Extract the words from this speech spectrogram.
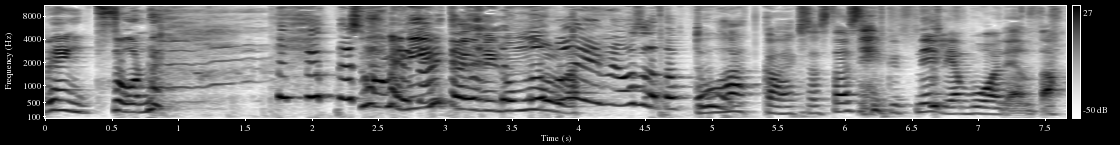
Bengtson. Sulla meni yhtä hyvin kuin mulla. Ei me osata puhua. 1874 vuodelta.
